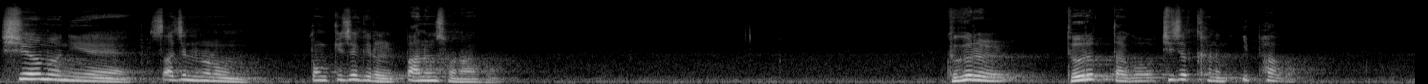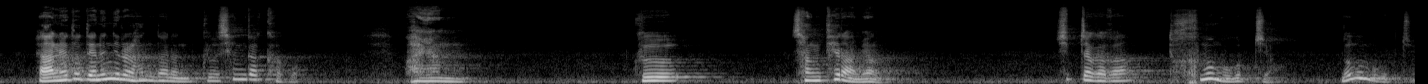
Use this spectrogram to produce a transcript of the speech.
시어머니의 싸질러 놓은 똥기저귀를 빠는 손하고 그거를 더럽다고 지적하는 입하고 안 해도 되는 일을 한다는 그 생각하고 과연 그 상태라면 십자가가 너무 무겁죠. 너무 무겁죠.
